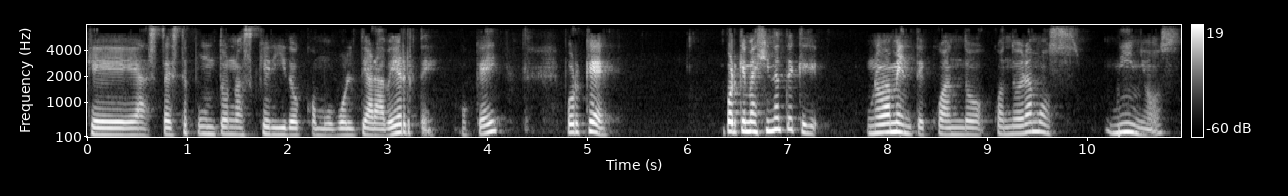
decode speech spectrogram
que hasta este punto no has querido como voltear a verte, ¿ok? ¿Por qué? Porque imagínate que, nuevamente, cuando, cuando éramos niños,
